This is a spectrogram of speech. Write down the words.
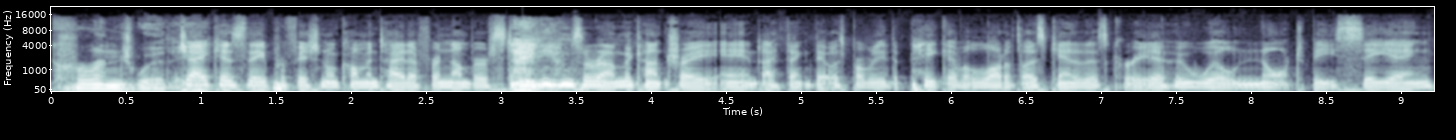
cringeworthy. Jake is the professional commentator for a number of stadiums around the country, and I think that was probably the peak of a lot of those candidates' career who will not be seeing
